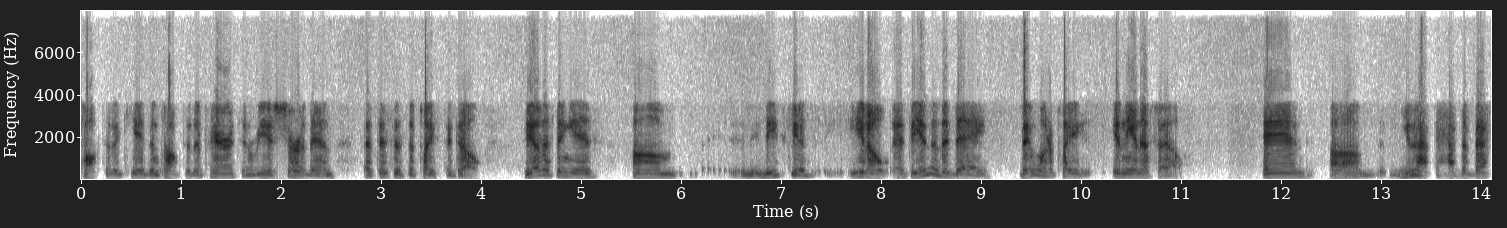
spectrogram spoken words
talk to the kids and talk to their parents and reassure them that this is the place to go. The other thing is, um, these kids, you know, at the end of the day, they want to play in the NFL. And um, you have to have the best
